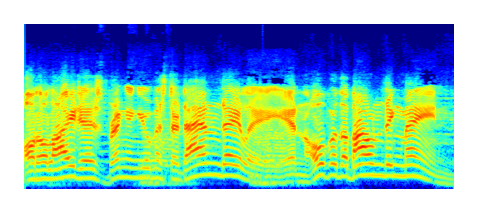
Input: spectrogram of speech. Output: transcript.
Autolite is bringing you Mr. Dan Dailey in Over the Bounding Main.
